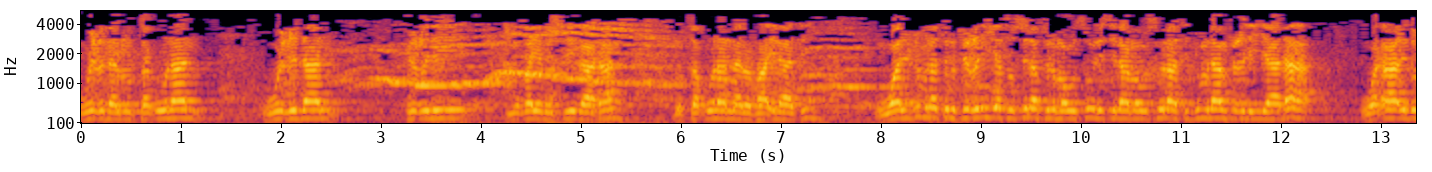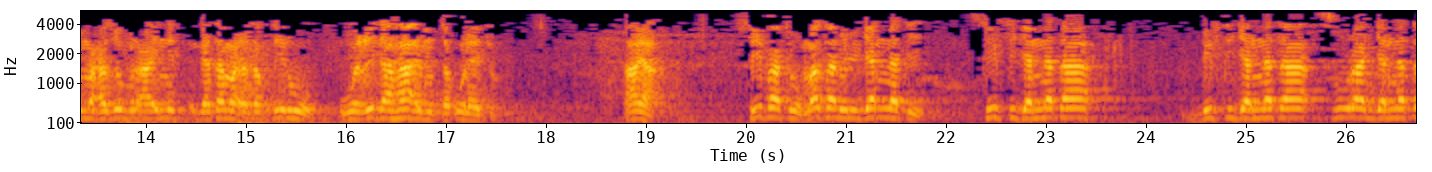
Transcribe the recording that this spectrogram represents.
وعد المتقون. وعدا فعلي يغير السيقادة متقون نبفائلات والجملة الفعلية صلة الموصول سلا موصولات جملة فعلية والآعد محذوف عين قتم تقديره وعدها المتقون يجو آية. صفة مثل الجنة صفت جنة بفت جنة سورة جنة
